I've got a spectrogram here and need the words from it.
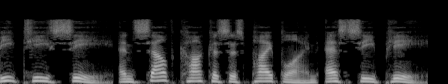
(BTC) and South Caucasus Pipeline (SCP).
